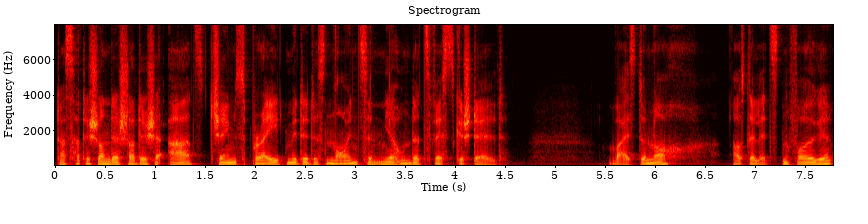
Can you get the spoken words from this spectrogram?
Das hatte schon der schottische Arzt James Braid Mitte des 19. Jahrhunderts festgestellt. Weißt du noch aus der letzten Folge?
